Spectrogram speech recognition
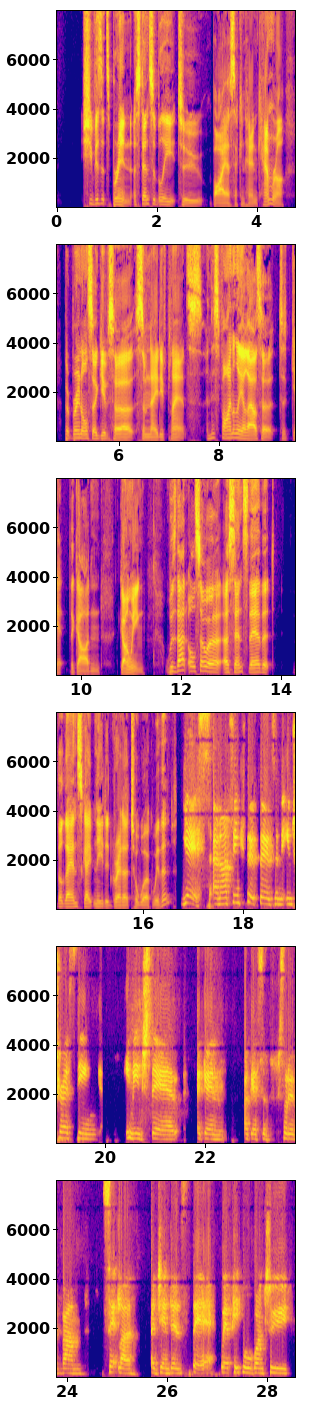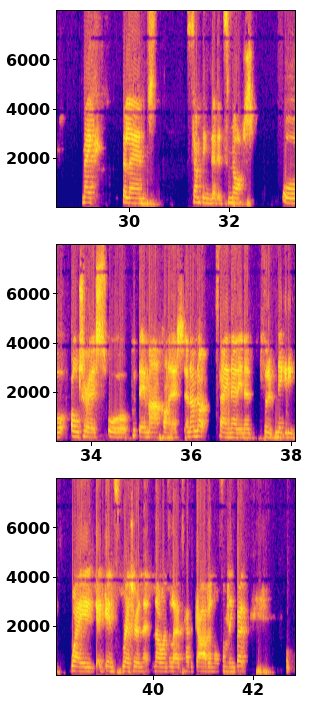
she visits Bryn ostensibly to buy a secondhand camera. But Bryn also gives her some native plants, and this finally allows her to get the garden going. Was that also a, a sense there that the landscape needed Greta to work with it? Yes, and I think that there's an interesting image there. Again, I guess of sort of um, settler agendas there, where people want to make the land something that it's not, or alter it, or put their mark on it. And I'm not saying that in a sort of negative way against Greta and that no one's allowed to have a garden or something, but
